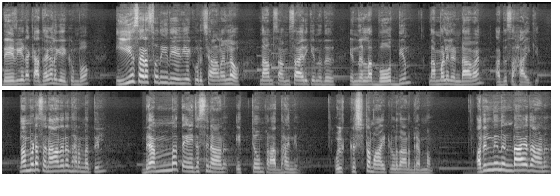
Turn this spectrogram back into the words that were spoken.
ദേവിയുടെ കഥകൾ കേൾക്കുമ്പോൾ ഈ സരസ്വതി ദേവിയെക്കുറിച്ചാണല്ലോ നാം സംസാരിക്കുന്നത് എന്നുള്ള ബോധ്യം നമ്മളിൽ ഉണ്ടാവാൻ അത് സഹായിക്കും. നമ്മുടെ സനാതനധർമ്മത്തിൽ ബ്രഹ്മ തേജസ്സിനാണ് ഏറ്റവും പ്രാധാന്യം. ഉത്കൃഷ്ടമായിട്ടുള്ളതാണ് ബ്രഹ്മം. അതിൽ നിന്നുണ്ടായതാണ്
